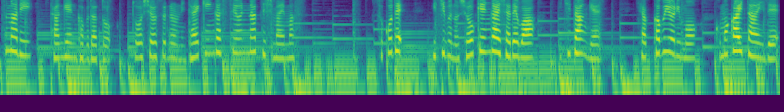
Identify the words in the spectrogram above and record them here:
つまり単元株だと投資をするのに大金が必要になってしまいます。そこで一部の証券会社では1単元100株よりも細かい単位で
